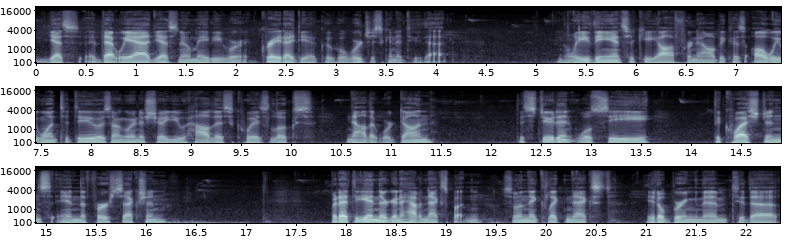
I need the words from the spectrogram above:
yes, that we add yes, no, maybe. We're great idea, Google. We're just going to do that. And leave the answer key off for now because all we want to do is I'm going to show you how this quiz looks now that we're done. The student will see the questions in the first section but at the end, they're going to have a next button. So when they click next, it'll bring them to the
